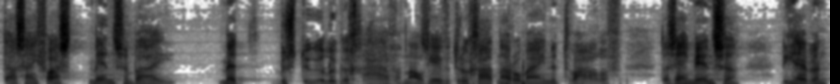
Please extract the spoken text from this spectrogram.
daar zijn vast mensen bij met bestuurlijke gaven. Als je even teruggaat naar Romeinen 12, daar zijn mensen die hebben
